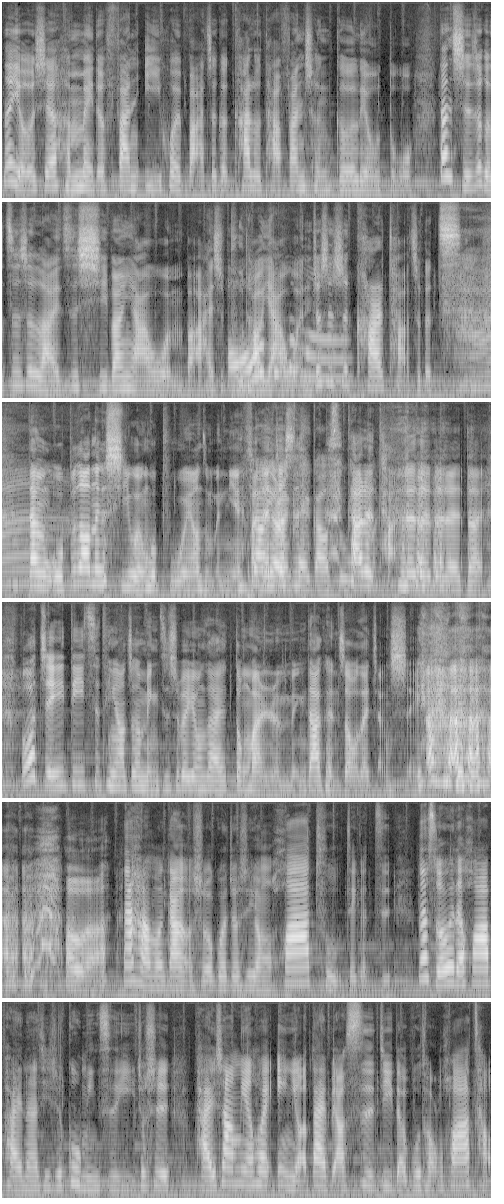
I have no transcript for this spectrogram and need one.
那有一些很美的翻译会把这个卡鲁塔翻成哥留多，但其实这个字是来自西班牙文吧，还是葡萄牙文？就是是卡塔这个词。但我不知道那个西文或葡文要怎么念，反正就是他的塔。对对对对对。不过杰伊第一次听到这个名字是被用在动漫人名，大家可能知道我在讲谁。好吧，那他们刚刚有说过，就是用花土这个字。那所谓的花牌呢，其实顾名思义，就是牌上面会印有代表四季的不同花草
